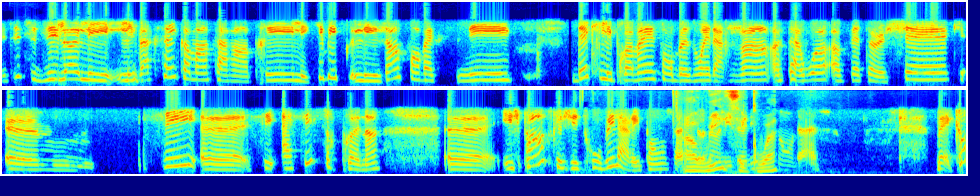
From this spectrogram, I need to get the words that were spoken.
Mais tu sais, tu dis là, les, les vaccins commencent à rentrer, les Québec, les gens sont vaccinés. Dès que les provinces ont besoin d'argent, Ottawa a fait un chèque. Euh, c'est euh, c'est assez surprenant. Euh, et je pense que j'ai trouvé la réponse à Ah ça oui, dans les données quoi? du sondage. Ben, quand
